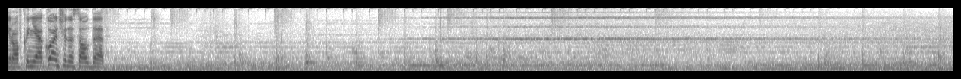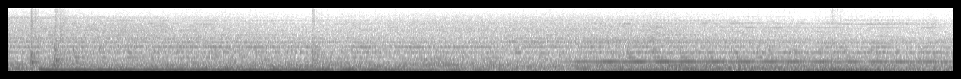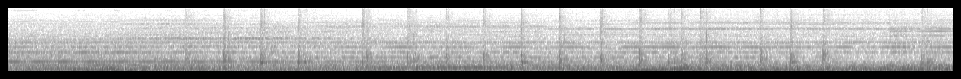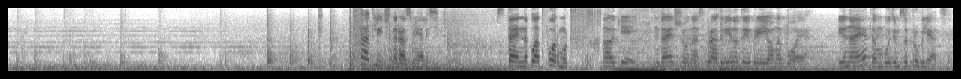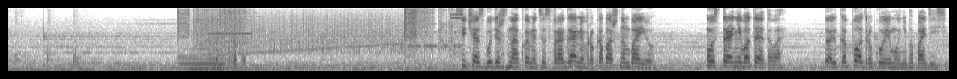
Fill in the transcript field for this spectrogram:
Тренировка не окончена, солдат. Отлично размялись. Встань на платформу. Окей, дальше у нас продвинутые приемы боя. И на этом будем закругляться. Сейчас будешь знакомиться с врагами в рукопашном бою. Устрани вот этого. Только под руку ему не попадись.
